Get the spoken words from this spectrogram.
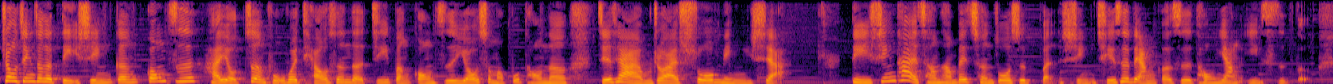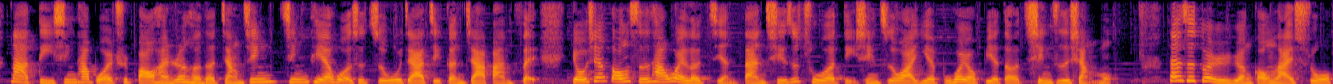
究竟这个底薪跟工资还有政府会调升的基本工资有什么不同呢？接下来我们就来说明一下。底薪它也常常被称作是本薪，其实两个是同样意思的。那底薪它不会去包含任何的奖金、津贴或者是职务加级跟加班费。有些公司它为了简单，其实除了底薪之外，也不会有别的薪资项目。但是对于员工来说，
